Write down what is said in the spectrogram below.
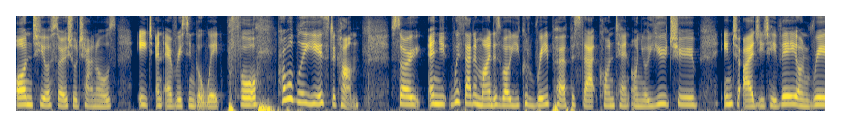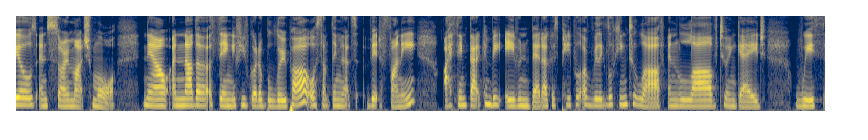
onto your social channels each and every single week for probably years to come. So, and you, with that in mind as well, you could repurpose that content on your YouTube, into IGTV, on Reels, and so much more. Now, another thing, if you've got a blooper or something that's a bit funny, I think that can be even better because people are really looking to laugh and love to engage with,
